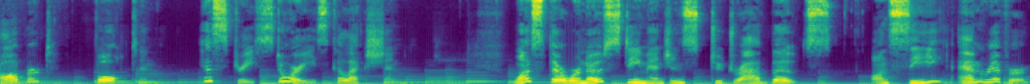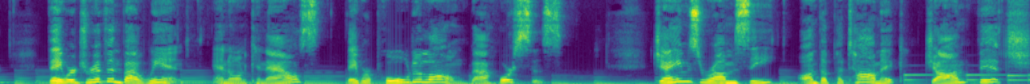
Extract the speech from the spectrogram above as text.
Robert Fulton History Stories Collection. Once there were no steam engines to drive boats. On sea and river, they were driven by wind, and on canals, they were pulled along by horses. James Rumsey on the Potomac, John Fitch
